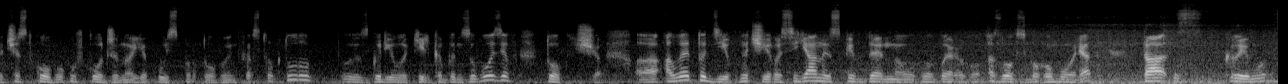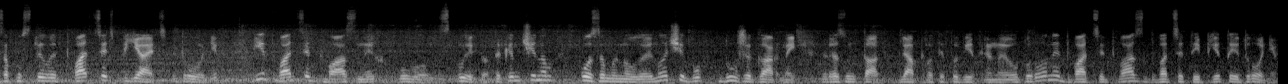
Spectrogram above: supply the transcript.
е, частково ушкоджено якусь портову інфраструктуру. е, Згоріло кілька бензовозів тощо. Але тоді вночі росіяни з південного берегу Азовського моря та з Криму запустили 25 дронів, і 22 з них було збито. Таким чином, позаминулої ночі був дуже гарний результат для протиповітряної оборони 22 з 25 дронів.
